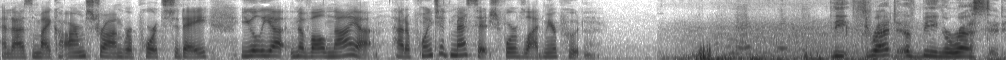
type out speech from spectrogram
And as Mike Armstrong reports today, Yulia Navalnaya had a pointed message for Vladimir Putin. The threat of being arrested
